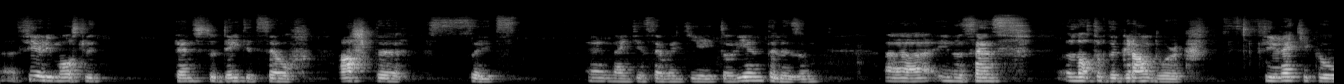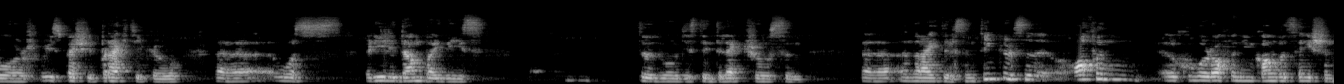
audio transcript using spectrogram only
uh, theory mostly tends to date itself after, say, it's uh, 1978 Orientalism, uh, in a sense, a lot of the groundwork, theoretical or especially practical, uh, was really done by these third worldist intellectuals and, uh, and writers and thinkers, uh, often who were often in conversation,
